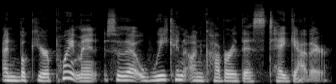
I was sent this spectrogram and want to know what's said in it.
and book your appointment so that we can uncover this together.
